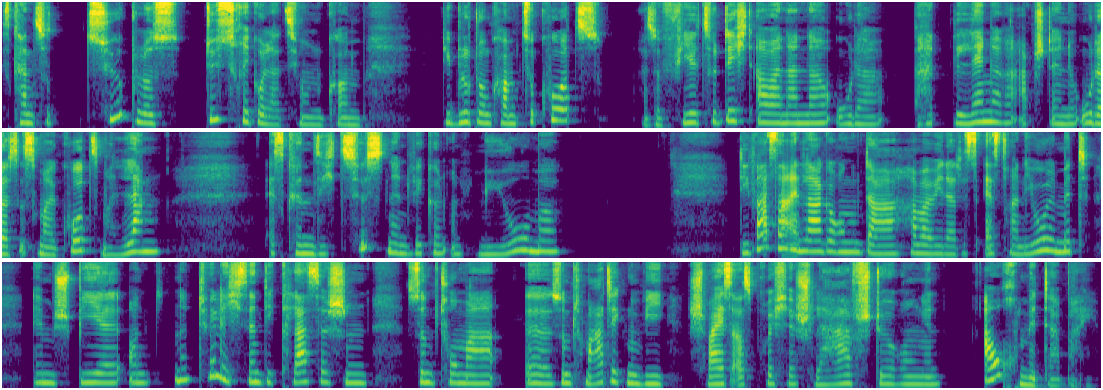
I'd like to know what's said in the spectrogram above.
Es kann zu Zyklusdysregulationen kommen. Die Blutung kommt zu kurz, also viel zu dicht aufeinander oder hat längere Abstände oder es ist mal kurz, mal lang. Es können sich Zysten entwickeln und Myome. Die Wassereinlagerung, da haben wir wieder das Estradiol mit im Spiel. Und natürlich sind die klassischen Symptoma, äh, Symptomatiken wie Schweißausbrüche, Schlafstörungen auch mit dabei.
